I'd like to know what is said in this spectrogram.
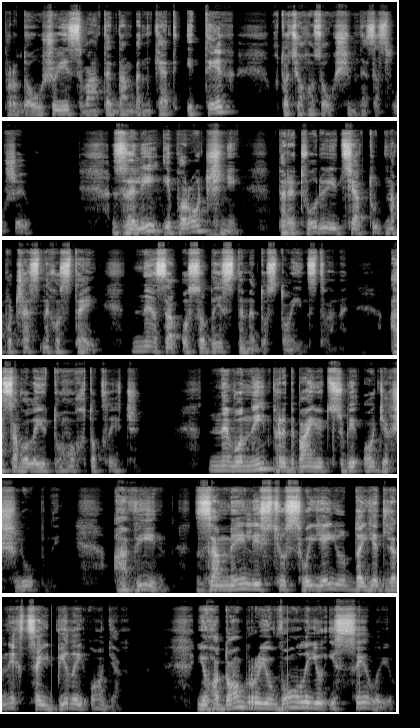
продовжує звати на бенкет і тих, хто цього зовсім не заслужив. Злі і порочні перетворюється тут на почесних гостей не за особистими достоїнствами, а за волею того, хто кличе. Не вони придбають собі одяг шлюбний, а він за милістю своєю дає для них цей білий одяг, його доброю волею і силою,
